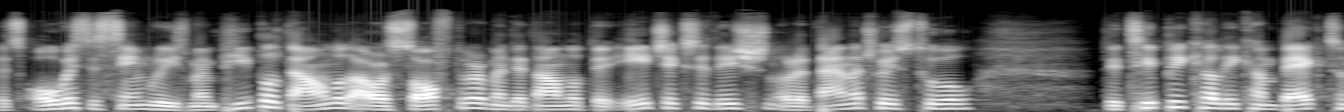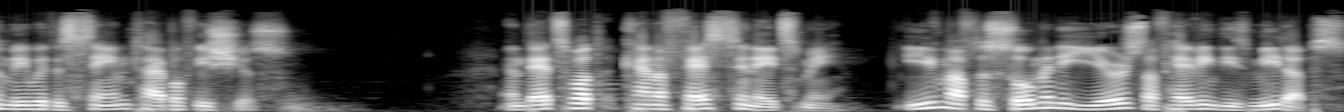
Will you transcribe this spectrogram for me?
It's always the same reason. When people download our software, when they download the Ajax edition or the Dynatrace tool, they typically come back to me with the same type of issues. And that's what kind of fascinates me, even after so many years of having these meetups.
